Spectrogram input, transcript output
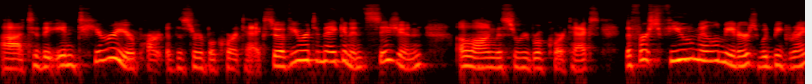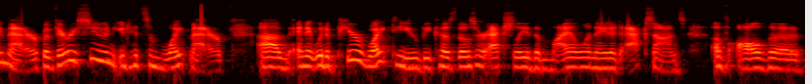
uh, to the interior part of the cerebral cortex. So if you were to make an incision along the cerebral cortex, the first few millimeters would be gray matter, but very soon you'd hit some white matter. Um, and it would appear white to you because those are actually the myelinated axons of all the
